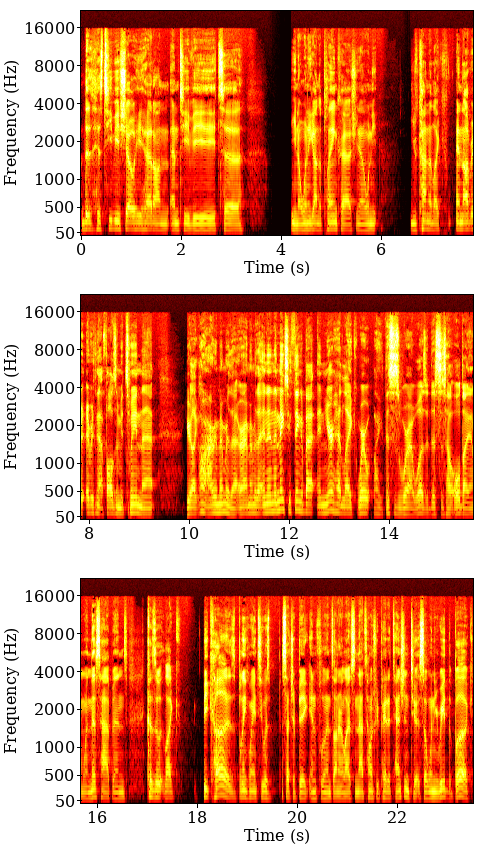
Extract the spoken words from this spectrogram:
the, his TV show he had on MTV to you know when he got in the plane crash, you know when you you kind of like and everything that falls in between that you're like, oh, I remember that, or I remember that, and then it makes you think about in your head like where, like this is where I was, or this is how old I am when this happened, because it like because Blink One Two was such a big influence on our lives, and that's how much we paid attention to it. So when you read the book,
